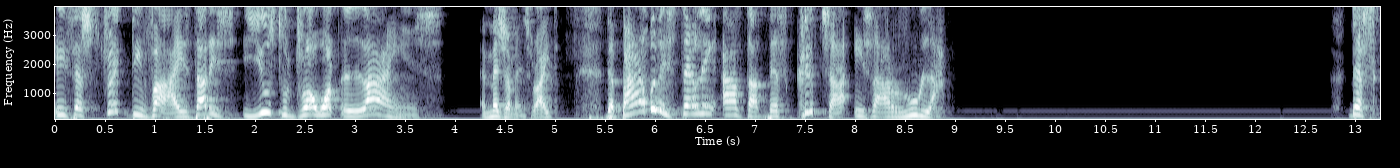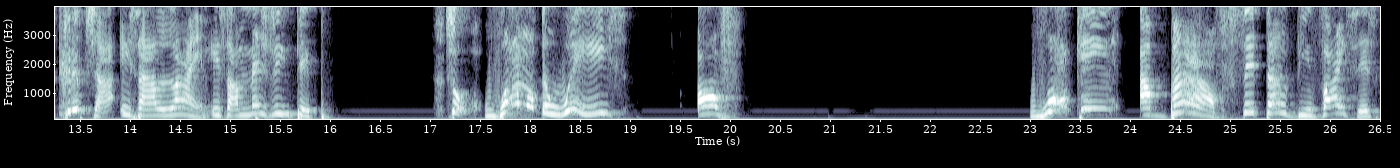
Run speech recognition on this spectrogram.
is a straight device that is used to draw what lines and measurements, right? The Bible is telling us that the scripture is a ruler. The scripture is a line, it's a measuring tape. So, one of the ways of walking above Satan's devices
